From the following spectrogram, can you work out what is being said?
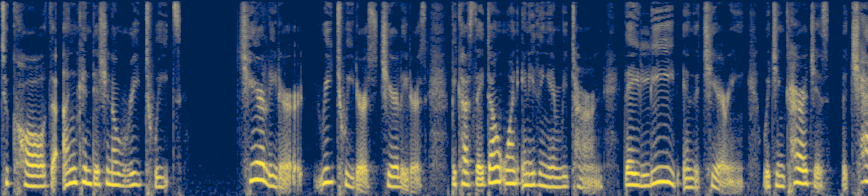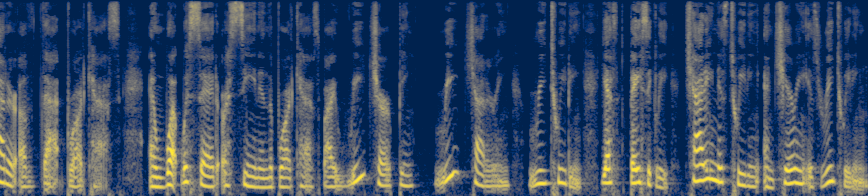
to call the unconditional retweets cheerleader retweeters cheerleaders because they don't want anything in return. They lead in the cheering, which encourages the chatter of that broadcast and what was said or seen in the broadcast by re-chirping, re-chattering, retweeting. Yes, basically, chatting is tweeting and cheering is retweeting.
